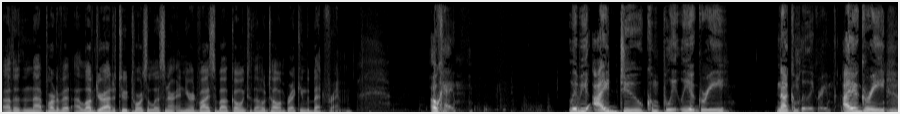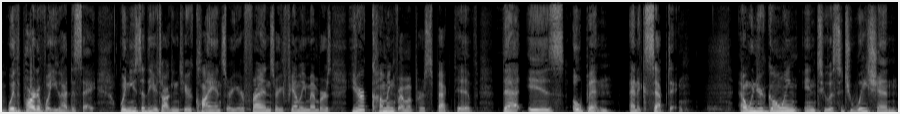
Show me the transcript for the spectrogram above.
Other than that part of it, I loved your attitude towards the listener and your advice about going to the hotel and breaking the bed frame. Okay. Libby, I do completely agree. Not completely agree. I agree mm. with part of what you had to say. When you said that you're talking to your clients or your friends or your family members, you're coming from a perspective that is open and accepting. And when you're going into a situation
